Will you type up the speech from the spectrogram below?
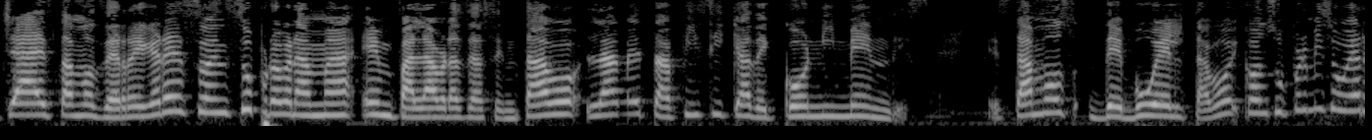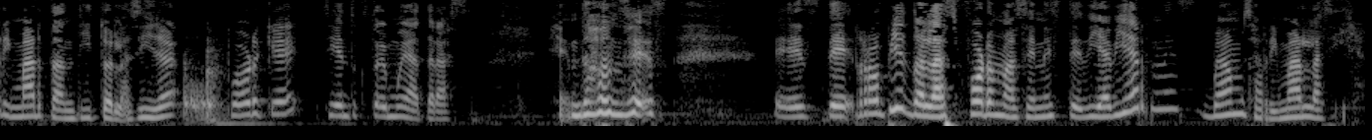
Ya estamos de regreso en su programa En Palabras de Acentavo, la metafísica de Connie Méndez. Estamos de vuelta. Voy, con su permiso voy a arrimar tantito la silla porque siento que estoy muy atrás. Entonces, este, rompiendo las formas en este día viernes. Vamos a arrimar la silla.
